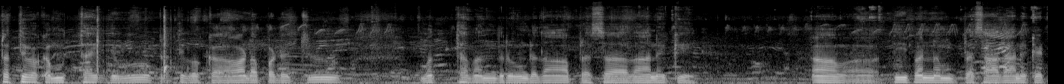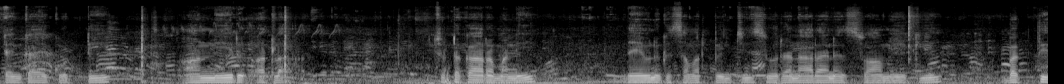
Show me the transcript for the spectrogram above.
ప్రతి ఒక్క ముత్తైదువు ప్రతి ఒక్క ఆడపడచ్చు మొత్తమందరూ ఉండదా? ఆ ప్రసాదానికి తీపన్నం దీపన్నం ప్రసాదానికి టెంకాయ కొట్టి ఆ నీరు అట్లా చుట్టకారమని దేవునికి సమర్పించి సూర్యనారాయణ స్వామికి భక్తి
